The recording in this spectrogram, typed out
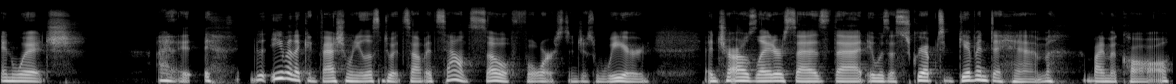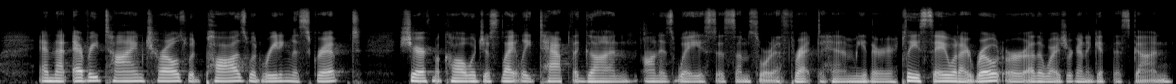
in which I, it, even the confession, when you listen to itself, it sounds so forced and just weird. And Charles later says that it was a script given to him by McCall, and that every time Charles would pause when reading the script, Sheriff McCall would just lightly tap the gun on his waist as some sort of threat to him either, please say what I wrote, or otherwise you're going to get this gun.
